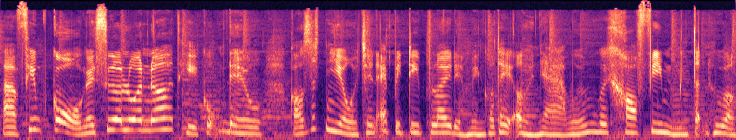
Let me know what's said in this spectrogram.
à, phim cổ ngày xưa luôn nữa thì cũng đều có rất nhiều ở trên FPT Play để mình có thể ở nhà với một cái kho phim để mình tận hưởng.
